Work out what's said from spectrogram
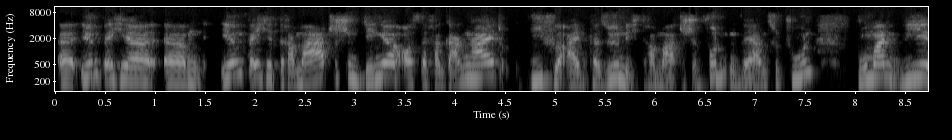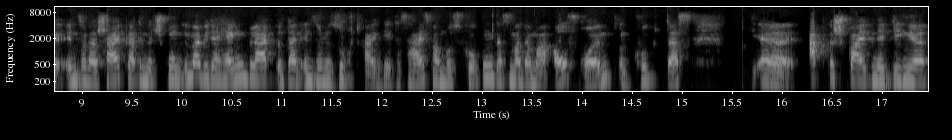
äh, irgendwelche, ähm, irgendwelche dramatischen Dinge aus der Vergangenheit, die für einen persönlich dramatisch empfunden werden, zu tun, wo man wie in so einer Schallplatte mit Schwung immer wieder hängen bleibt und dann in so eine Sucht reingeht. Das heißt, man muss gucken, dass man da mal aufräumt und guckt, dass äh, abgespaltene Dinge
